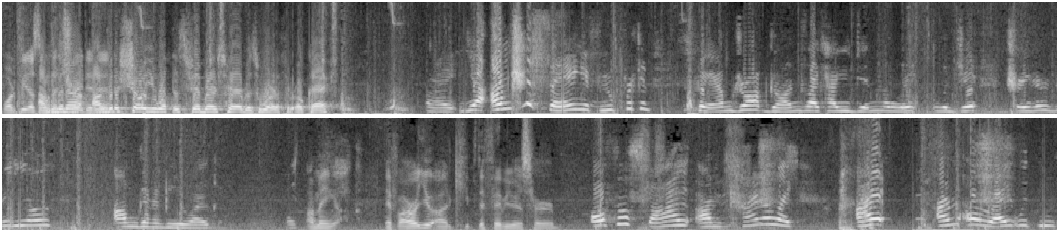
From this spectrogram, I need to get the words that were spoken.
What if he doesn't I'm gonna trade it I'm in? gonna show you what this fibrous herb is worth, okay? Alright, yeah, I'm just saying, if you freaking spam drop guns like how you did in the le legit trader videos, I'm gonna be like. I mean, if I were you, I'd keep the Fibrous herb. Also, Sky, I'm kind of like, I, I'm alright with you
